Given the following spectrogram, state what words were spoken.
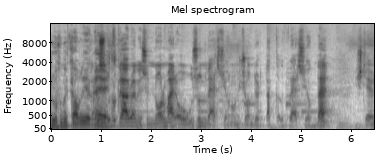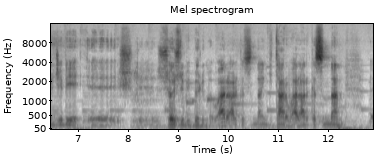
Ruhunu kavrayamıyorsun. Bunu kavramıyorsun. Normal o uzun versiyon 13-14 dakikalık versiyonda işte önce bir e, e, sözlü bir bölümü var. Arkasından gitar var. Arkasından e,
